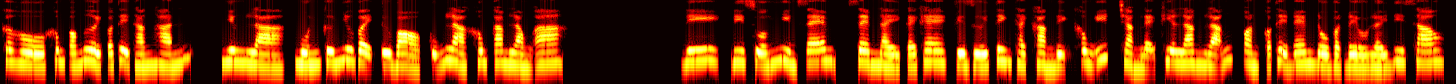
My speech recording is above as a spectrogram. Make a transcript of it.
Cơ hồ không có người có thể thắng hắn, nhưng là, muốn cứ như vậy từ bỏ cũng là không cam lòng a. Đi, đi xuống nhìn xem, xem này cái khe, phía dưới tinh thạch khẳng định không ít, chẳng lẽ kia lang lãng, còn có thể đem đồ vật đều lấy đi sao?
